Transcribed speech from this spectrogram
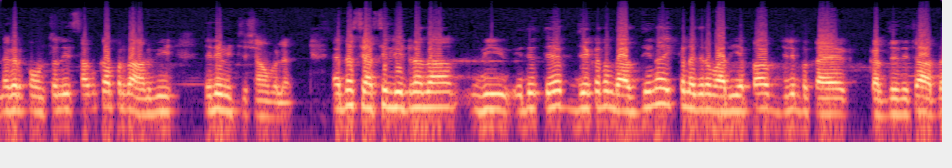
ਨਗਰ ਕੌਂਸਲ ਦੀ ਸਾਬਕਾ ਪ੍ਰਧਾਨ ਵੀ ਇਹਦੇ ਵਿੱਚ ਸ਼ਾਮਲ ਹੈ। ਏਦਾਂ ਸਿਆਸੀ ਲੀਡਰਾਂ ਦਾ ਵੀ ਇਹਦੇ ਉੱਤੇ ਜੇਕਰ ਤੁਹਾਨੂੰ ਦੱਸਦੀ ਨਾ, ਇੱਕ ਨਜ਼ਰ ਮਾਰੀ ਆਪਾਂ, ਜਿਹੜੇ ਬਕਾਇਆ ਕਰਜ਼ੇ ਦੇ ਝਾਤ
